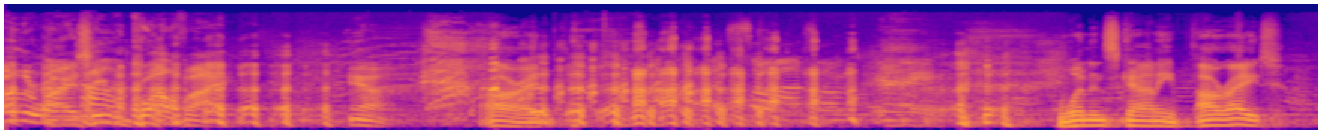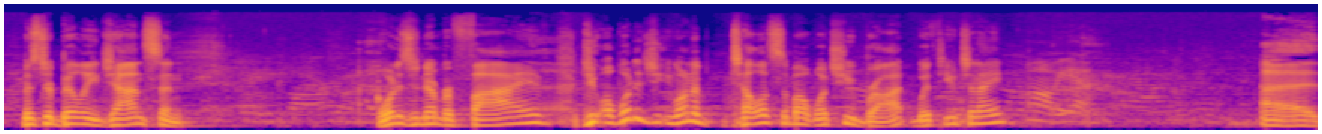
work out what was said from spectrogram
Otherwise, he would qualify. Yeah. All right, That's so awesome. You're right. one in Scotty. All right, Mr. Billy Johnson. What is your number five? Do you, oh, what did you, you want to tell us about what you brought with you tonight? Oh yeah. I,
